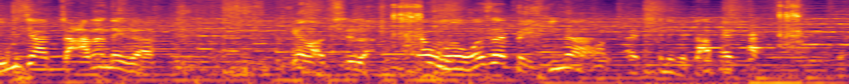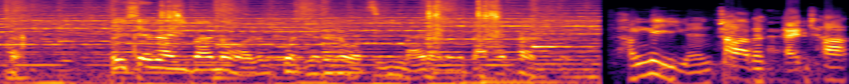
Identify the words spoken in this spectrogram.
你们家炸的那个挺好吃的。像我我在北京啊，爱吃那个炸排叉，所以现在一般呢，我这个过节的时候，我自己买点那个炸排叉吃。彭丽炸的排叉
